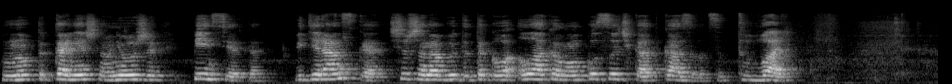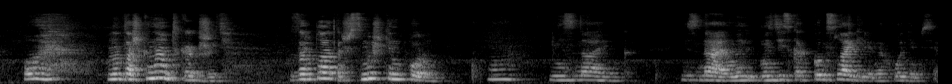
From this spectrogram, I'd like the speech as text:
Ну, так, конечно, у него же пенсия-то ветеранская. Чего ж она будет от такого лакомого кусочка отказываться, тварь? Ой. Наташка, нам-то как жить? Зарплата ж с мышкин корм. Не знаю, не знаю. Мы, мы здесь как в концлагере находимся.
